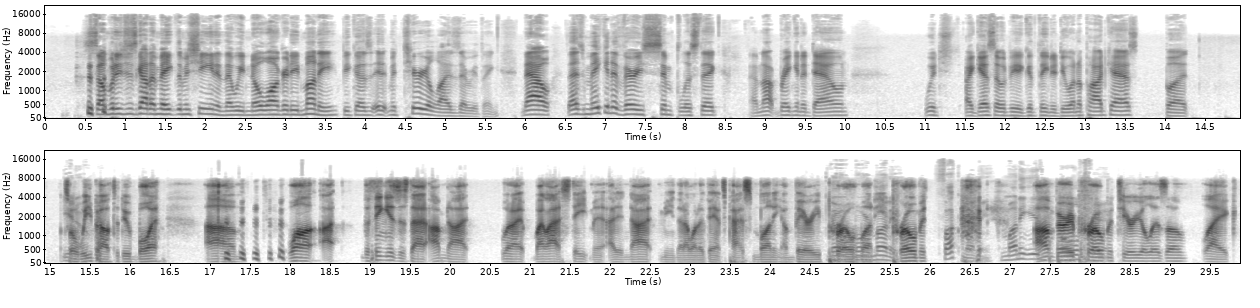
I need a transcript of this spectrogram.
Somebody just got to make the machine, and then we no longer need money because it materialized everything. Now that's making it very simplistic. I'm not breaking it down which I guess that would be a good thing to do on a podcast. But That's you what know. we about to do, boy. Um, well, I, the thing is, is that I'm not. When I my last statement, I did not mean that I want to advance past money. I'm very No pro more money, money. pro. ma- fuck money. Money is. I'm very pro materialism. Like,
